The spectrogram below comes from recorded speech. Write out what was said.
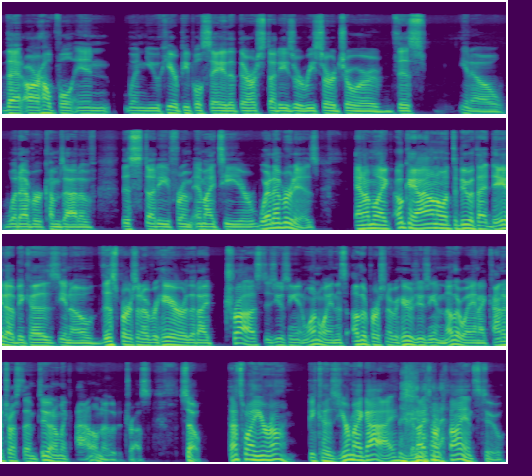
that are helpful in when you hear people say that there are studies or research or this, you know, whatever comes out of this study from MIT or whatever it is. And I'm like, okay, I don't know what to do with that data because, you know, this person over here that I trust is using it in one way and this other person over here is using it another way. And I kind of trust them too. And I'm like, I don't know who to trust. So that's why you're on because you're my guy that I talk science to.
